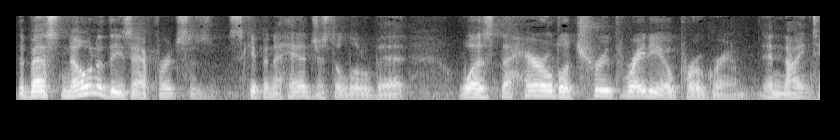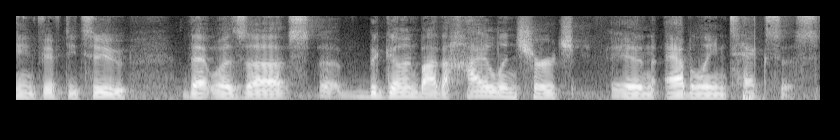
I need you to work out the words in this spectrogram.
The best known of these efforts, is skipping ahead just a little bit, was the Herald of Truth radio program in 1952 that was uh, uh, begun by the Highland Church in Abilene, Texas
